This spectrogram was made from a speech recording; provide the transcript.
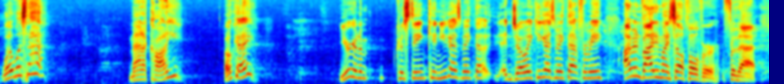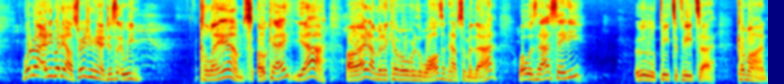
What was that? Manicotti? Okay. You're going to, Christine, can you guys make that? And Joey, can you guys make that for me? I'm inviting myself over for that. What about anybody else? Raise your hand. Just we, clams. Okay, yeah. All right, I'm going to come over to the walls and have some of that. What was that, Sadie? Ooh, pizza, pizza. Come on.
